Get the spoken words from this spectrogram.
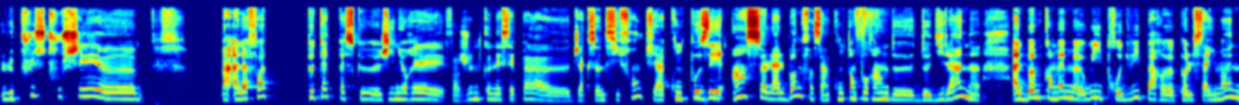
le plus touché, euh, bah, à la fois peut-être parce que j'ignorais, enfin je ne connaissais pas euh, Jackson C. Frank qui a composé un seul album, enfin c'est un contemporain de, de, Dylan, album quand même, euh, oui, produit par euh, Paul Simon,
